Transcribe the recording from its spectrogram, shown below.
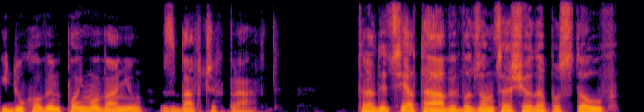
i duchowym pojmowaniu zbawczych prawd. Tradycja ta, wywodząca się od apostołów,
